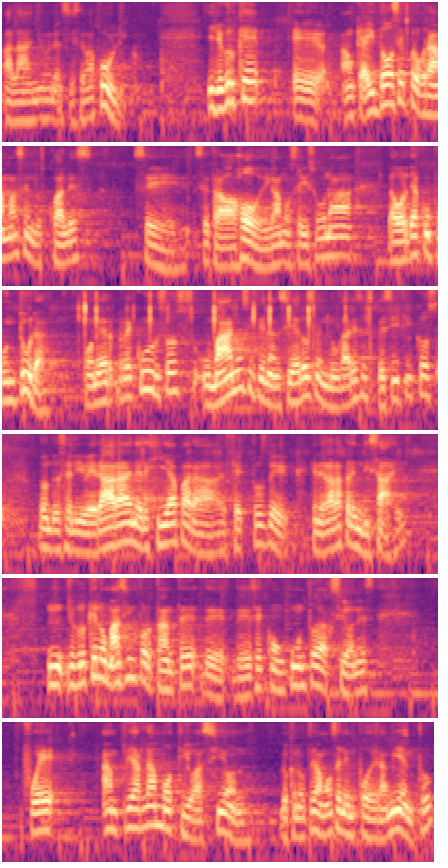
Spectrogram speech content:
al año en el sistema público. Y yo creo que, aunque hay 12 programas en los cuales se, se trabajó, digamos, se hizo una labor de acupuntura poner recursos humanos y financieros en lugares específicos donde se liberara energía para efectos de generar aprendizaje. Mm, yo creo que lo más importante de, ese conjunto de acciones fue ampliar la motivación, lo que nosotros llamamos el empoderamiento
